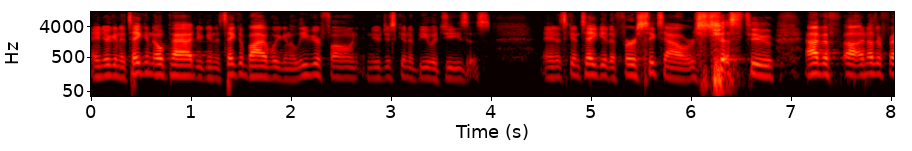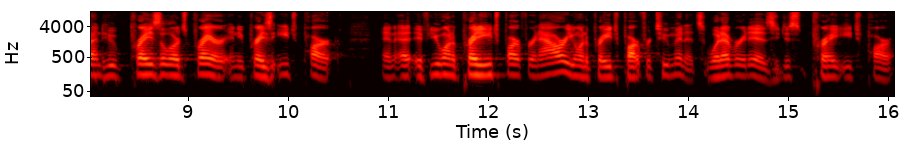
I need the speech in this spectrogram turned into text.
And you're going to take a notepad, you're going to take a Bible, you're going to leave your phone, and you're just going to be with Jesus. And it's going to take you the first six hours just to. I have a, uh, another friend who prays the Lord's Prayer, and he prays each part and uh, if you want to pray each part for an hour, you want to pray each part for two minutes, whatever it is, you just pray each part.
